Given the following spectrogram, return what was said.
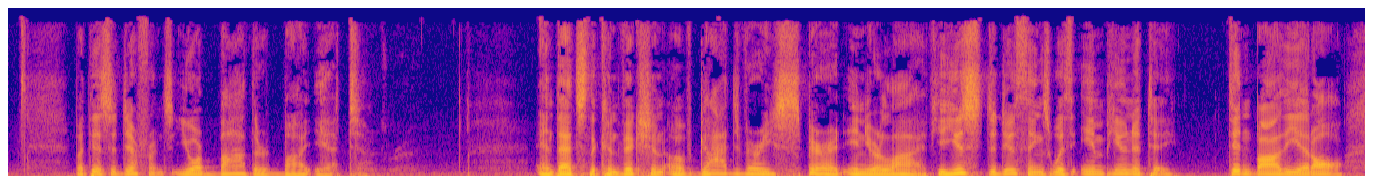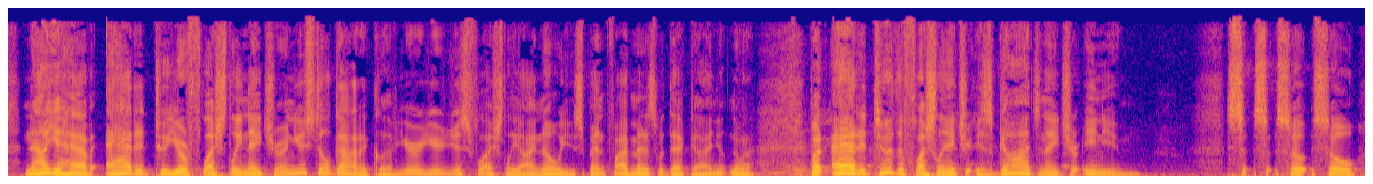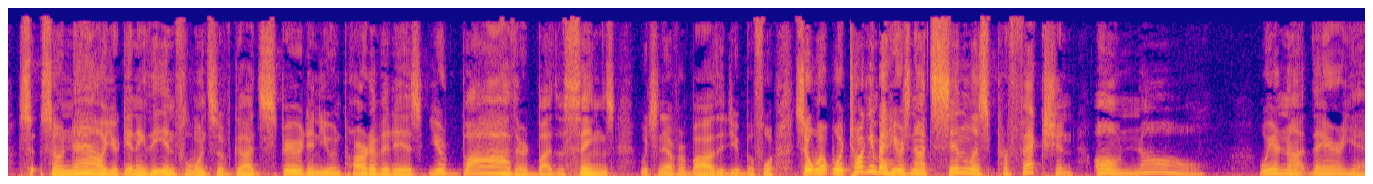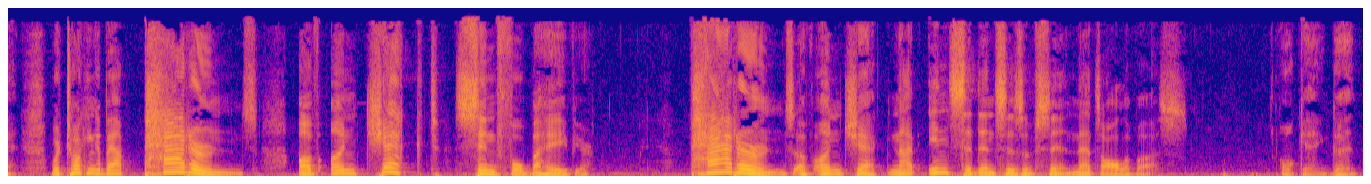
But there's a difference. You're bothered by it. And that's the conviction of God's very spirit in your life. You used to do things with impunity didn't bother you at all. Now you have added to your fleshly nature, and you still got it, Cliff. You're you're just fleshly. I know you. Spend five minutes with that guy, and you'll, no, but added to the fleshly nature is God's nature in you. So, so, so, so, now you're getting the influence of God's Spirit in you, and part of it is you're bothered by the things which never bothered you before. So, what we're talking about here is not sinless perfection. Oh, no. We're not there yet. We're talking about patterns of unchecked sinful behavior. Patterns of unchecked, not incidences of sin. That's all of us. Okay, good.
